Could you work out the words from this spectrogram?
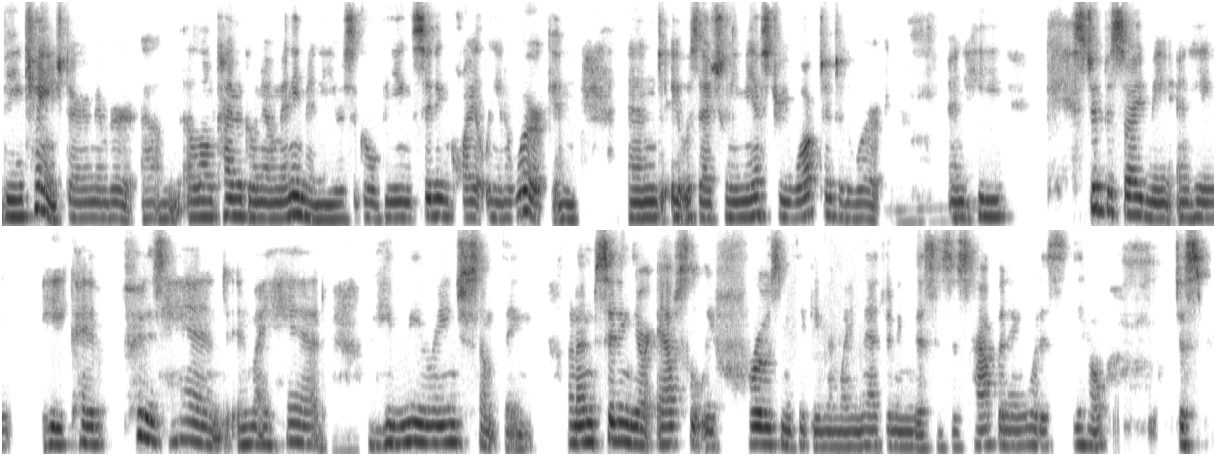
being changed. I remember um, a long time ago now, many many years ago, being sitting quietly in a work, and and it was actually Mestre walked into the work, and he stood beside me, and he he kind of put his hand in my head, and he rearranged something. And I'm sitting there absolutely frozen, thinking, Am I imagining this? Is this happening? What is, you know, just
